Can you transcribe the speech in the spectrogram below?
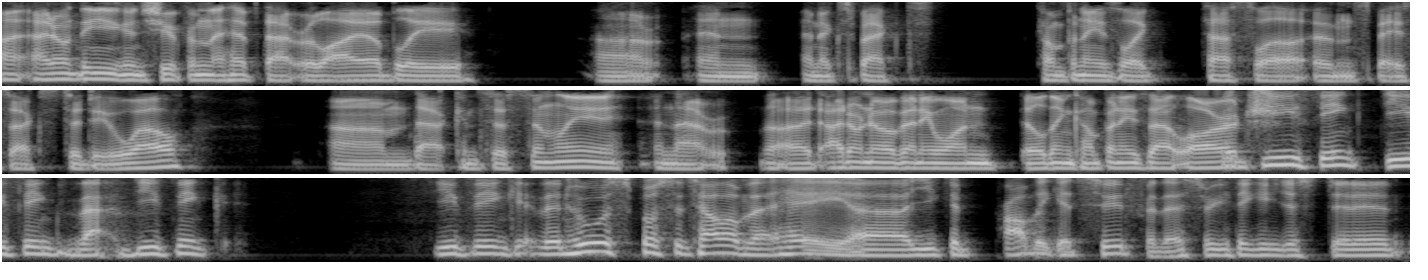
I I don't think you can shoot from the hip that reliably, uh, and and expect companies like Tesla and SpaceX to do well. Um, that consistently, and that I I don't know of anyone building companies that But large. do you think? Do you think that? Do you think? Do you think? Then who was supposed to tell him that? Hey, uh, you could probably get sued for this, or you think he just did it?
